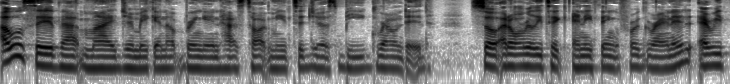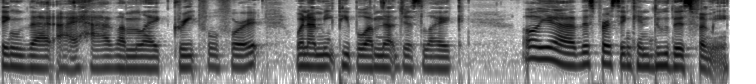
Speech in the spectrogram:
I will say that my Jamaican upbringing has taught me to just be grounded. So I don't really take anything for granted. Everything that I have, I'm like grateful for it. When I meet people, I'm not just like, oh yeah, this person can do this for me.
